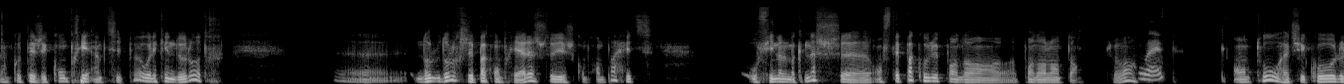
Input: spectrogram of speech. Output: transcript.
d'un côté, j'ai compris un petit peu, ou de l'autre, euh, de j'ai pas compris. Alors, je te dis, je ne comprends pas. Au final, Maknash, euh, on s'était pas connu pendant, pendant longtemps, tu vois. Ouais. En tout, Hachiko, le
